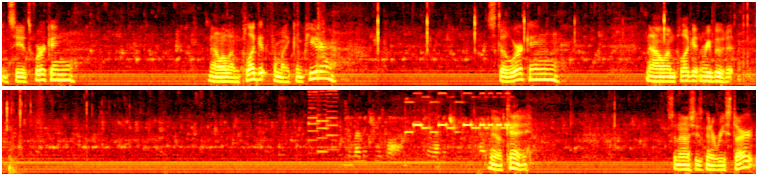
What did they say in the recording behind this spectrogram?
can see it's working. Now I'll unplug it from my computer. Still working. Now I'll unplug it and reboot it. Okay. So now she's going to restart.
